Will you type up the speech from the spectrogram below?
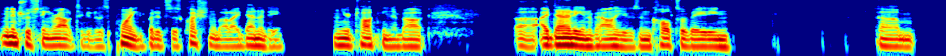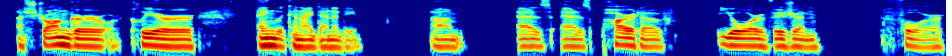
an interesting route to get to this point, but it's this question about identity, and you're talking about uh, identity and values and cultivating um, a stronger or clearer Anglican identity um, as as part of your vision for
